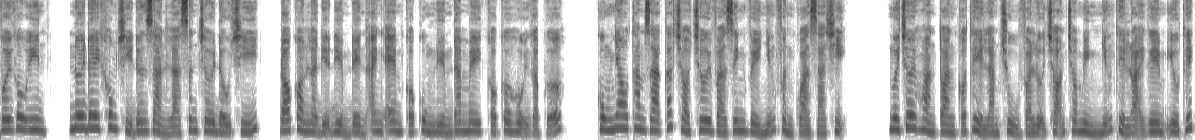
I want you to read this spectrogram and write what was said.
Với Go In, nơi đây không chỉ đơn giản là sân chơi đấu trí, đó còn là địa điểm để anh em có cùng niềm đam mê có cơ hội gặp gỡ, cùng nhau tham gia các trò chơi và dinh về những phần quà giá trị. Người chơi hoàn toàn có thể làm chủ và lựa chọn cho mình những thể loại game yêu thích.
